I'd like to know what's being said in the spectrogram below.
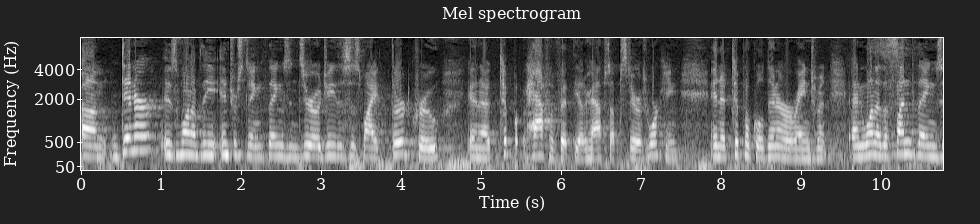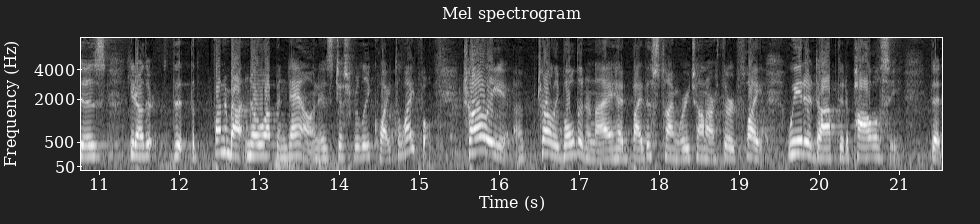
um, dinner is one of the interesting things in Zero G. This is my third crew in a tip, half of it, the other half's upstairs working, in a typical dinner arrangement. And one of the fun things is, you know, the, the, fun about no up and down is just really quite delightful. Charlie, uh, Charlie Bolden and I had, by this time, we're each on our third flight, we had adopted a policy that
